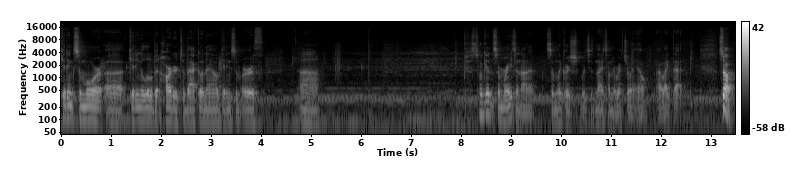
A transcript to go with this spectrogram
Getting some more, uh, getting a little bit harder tobacco now, getting some earth. Uh, still getting some raisin on it, some licorice, which is nice on the retrohale. I like that. So,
